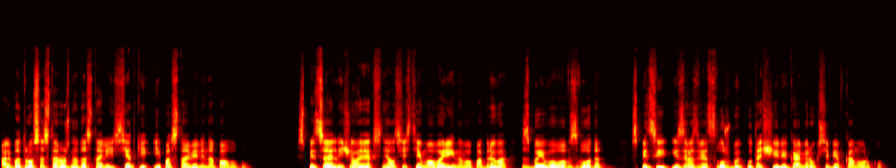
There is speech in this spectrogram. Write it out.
Альбатрос осторожно достали из сетки и поставили на палубу. Специальный человек снял систему аварийного подрыва с боевого взвода, спецы из разведслужбы утащили камеру к себе в коморку.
